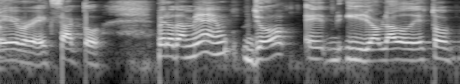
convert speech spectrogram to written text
whatever, exacto. Pero también yo, eh, y yo he hablado de esto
